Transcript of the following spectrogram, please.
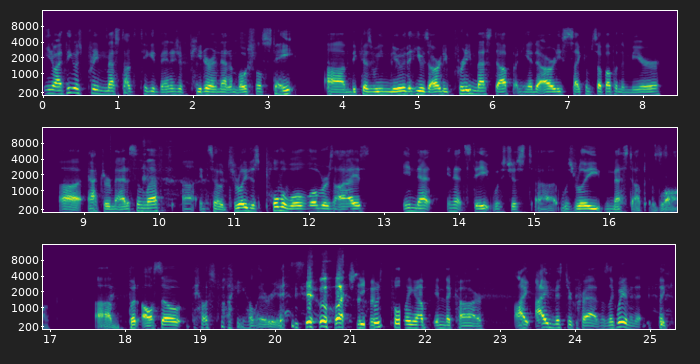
you know, I think it was pretty messed up to take advantage of Peter in that emotional state, um, because we knew that he was already pretty messed up and he had to already psych himself up in the mirror uh, after Madison left, uh, and so to really just pull the wool over his eyes in that in that state was just uh, was really messed up and wrong. Um, but also that was fucking hilarious. She was pulling up in the car. I I Mr. Krabs. I was like, wait a minute, like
